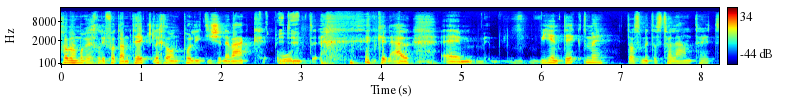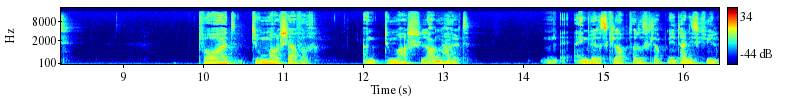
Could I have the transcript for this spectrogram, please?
Kommen wir ein bisschen von dem Textlichen und Politischen weg. Bitte. Und genau, ähm, wie entdeckt man, dass man das Talent hat? Boah, du machst einfach. Und du machst lang halt. Entweder es klappt oder es klappt nicht, habe ich das Gefühl.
